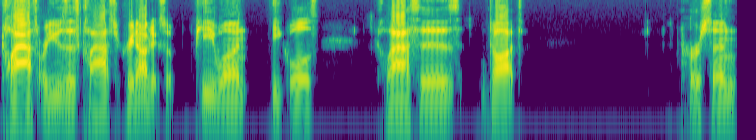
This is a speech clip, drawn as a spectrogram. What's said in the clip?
class or use this class to create an object. So P1 equals classes dot person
